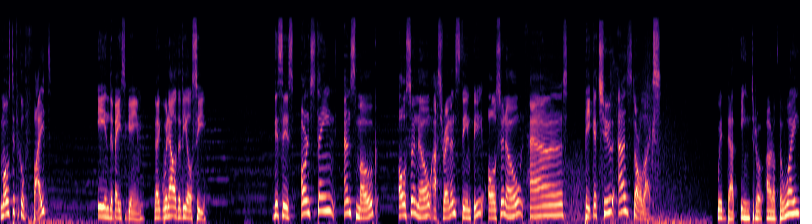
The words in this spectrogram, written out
most difficult fight in the base game, like without the DLC. This is Ornstein and Smough, also known as Ren and Stimpy, also known as Pikachu and Snorlax. With that intro out of the way,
